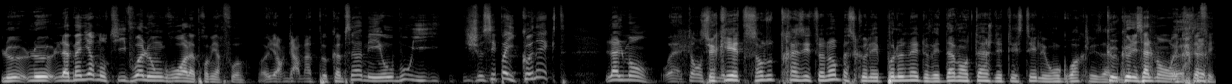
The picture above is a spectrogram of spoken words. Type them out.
Le- le- la manière dont il voit le Hongrois la première fois. Il le regarde un peu comme ça, mais au bout, il, je sais pas, il connecte. L'Allemand, ouais, attends, Ce qui est sans doute très étonnant parce que les Polonais devaient davantage détester les Hongrois que les Allemands. que les Allemands, ouais, tout à fait.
